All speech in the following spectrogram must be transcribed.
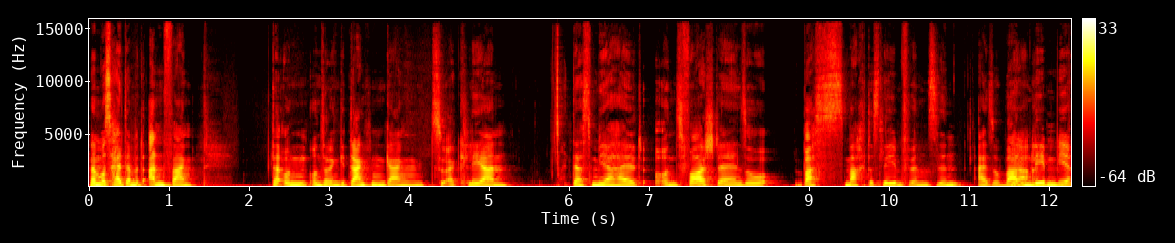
man muss halt damit anfangen, unseren Gedankengang zu erklären, dass wir halt uns vorstellen, so was macht das Leben für einen Sinn? Also warum Ja. leben wir?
